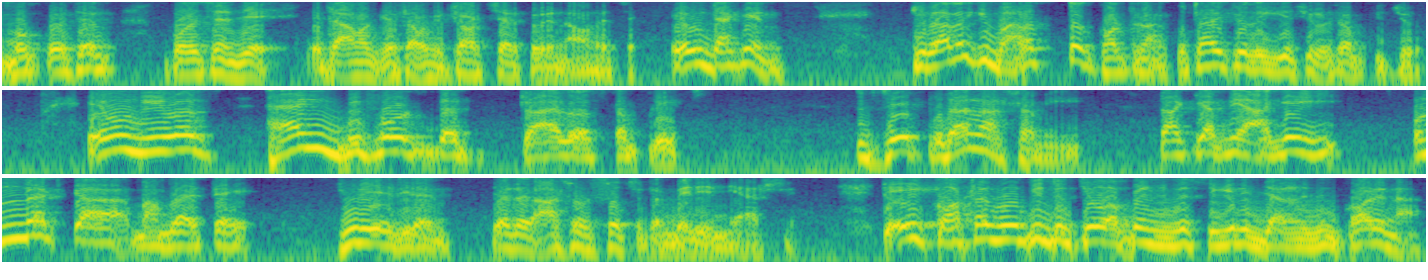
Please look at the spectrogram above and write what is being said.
ভোগ করেছেন বলেছেন যে এটা আমাকে সবাইকে টর্চার করে নেওয়া হয়েছে। এবং দেখেন কীভাবে কি মারাত্মক ঘটনা কোথায় চলে গিয়েছিল সবকিছু? এবং he was hang before the trial was complete যে প্রধান আসামি তাকে আপনি আগেই অন্য একটা মামলাতে জুড়িয়ে দিলেন যাতে আসল সত্যটা বেরিয়ে নিয়ে আসে। তো এই কথাগুলো কিন্তু কেউ আপনার ইনভেস্টিগেটিভ জার্নালিজম করে না।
